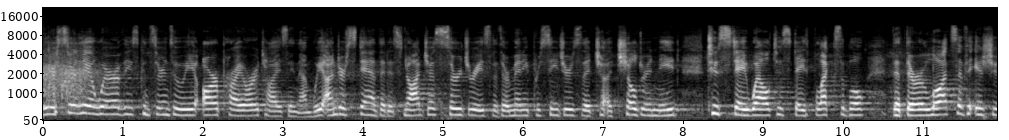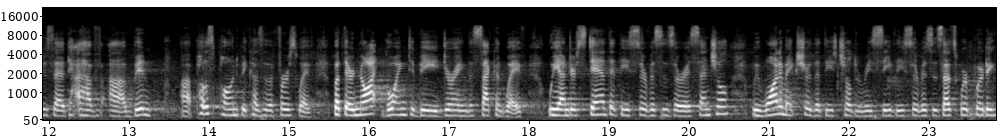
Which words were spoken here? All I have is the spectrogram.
We are certainly aware of these concerns and we are prioritizing them. We understand that it's not just surgeries, that there are many procedures that ch children need to stay well, to stay flexible, that there are lots of issues that have uh, been uh, postponed because of the first wave, but they're not going to be during the second wave. We understand that these services are essential. We want to make sure that these children receive these services. That's why we're putting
